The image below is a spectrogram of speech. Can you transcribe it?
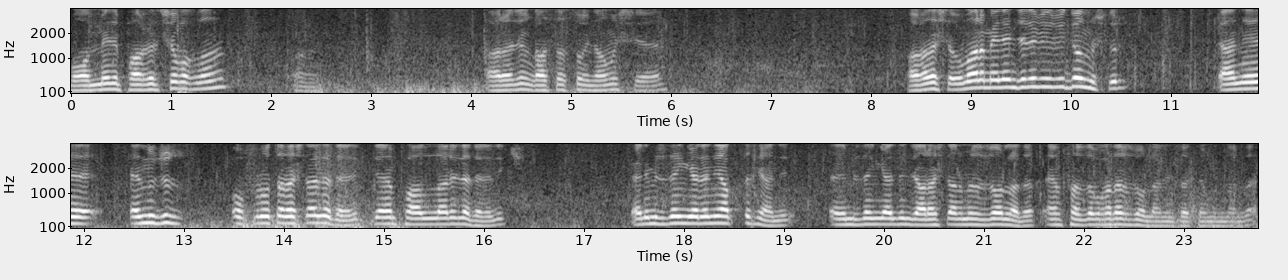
Muhammed'in parkırışa bak lan. Aa. Aracın kasası oynamış ya. Arkadaşlar umarım eğlenceli bir video olmuştur. Yani en ucuz offroad araçlarla denedik, en pahalılarıyla denedik. Elimizden geleni yaptık yani. Elimizden geldiğince araçlarımızı zorladık. En fazla bu kadar zorlanıyoruz zaten bunlarda.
